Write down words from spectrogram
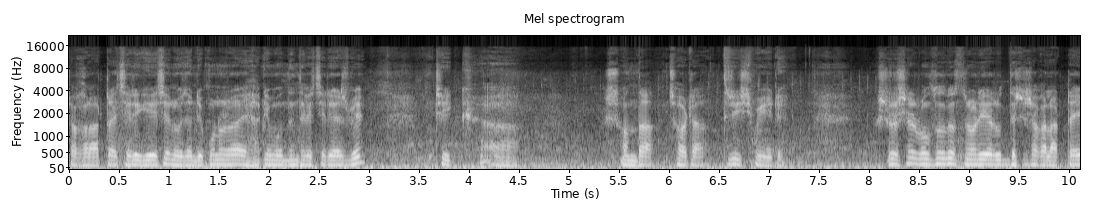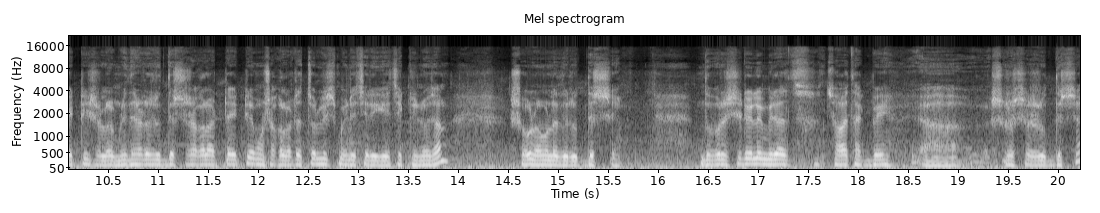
সকাল আটটায় ছেড়ে গিয়েছে, নৌজানটি পুনরায় হাকিমুদ্দিন থেকে ছেড়ে আসবে। ঠিক সন্ধ্যা ছটা ত্রিশ মিনিটে। সুরেশের বলতুলগঞ্জ নড়িয়ার উদ্দেশ্যে সকাল আটটায় একটি ষোলো মৃধাটের উদ্দেশ্যে সকাল আটটায় একটি এবং সকাল আটটা চল্লিশ মিনিটে ছেড়ে গিয়েছে একটি নৌযান ষোলামলেদের উদ্দেশ্যে। দুপুরের শিডিউলে মিরাজ ছয় থাকবে আহ, সুরেশ্বরের উদ্দেশ্যে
